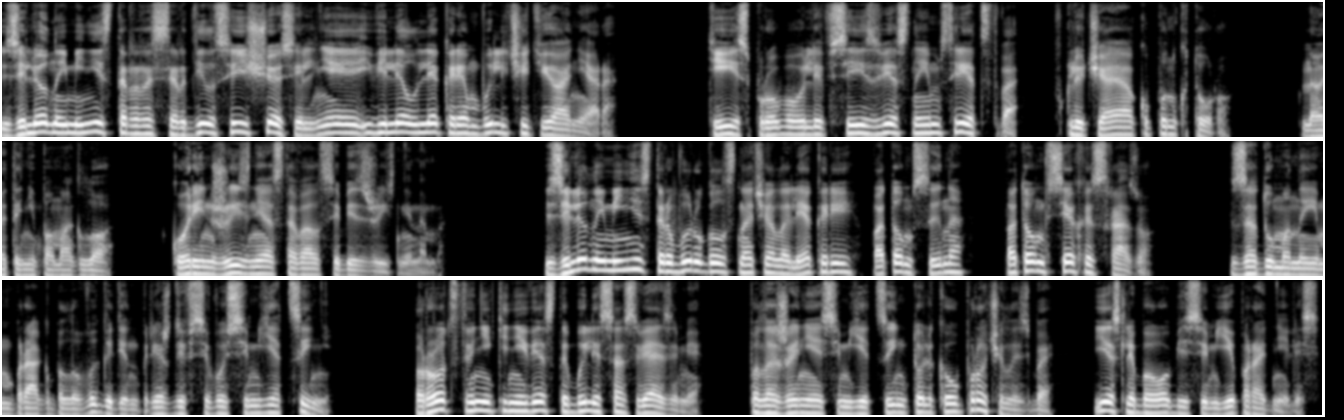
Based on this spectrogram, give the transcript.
Зеленый министр рассердился еще сильнее и велел лекарям вылечить юанера. Те испробовали все известные им средства, включая акупунктуру. Но это не помогло. Корень жизни оставался безжизненным. Зеленый министр выругал сначала лекарей, потом сына, потом всех и сразу. Задуманный им брак был выгоден прежде всего семье Цинь. Родственники невесты были со связями. Положение семьи Цинь только упрочилось бы, если бы обе семьи породнились.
